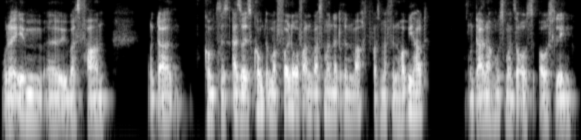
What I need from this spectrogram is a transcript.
oder eben äh, übers Fahren. Und da kommt es, also es kommt immer voll darauf an, was man da drin macht, was man für ein Hobby hat. Und danach muss man es aus, auslegen.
